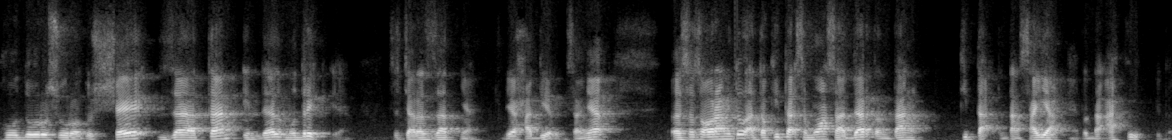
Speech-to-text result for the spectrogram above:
Hudur suratus syai' zatan indal mudrik ya. Secara zatnya dia hadir. Misalnya eh, seseorang itu atau kita semua sadar tentang kita, tentang saya, ya, tentang aku gitu.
